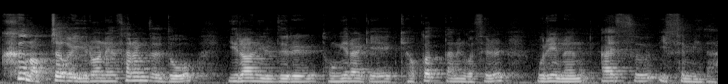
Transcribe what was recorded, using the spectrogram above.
큰 업적을 이뤄낸 사람들도 이런 일들을 동일하게 겪었다는 것을 우리는 알 수 있습니다.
